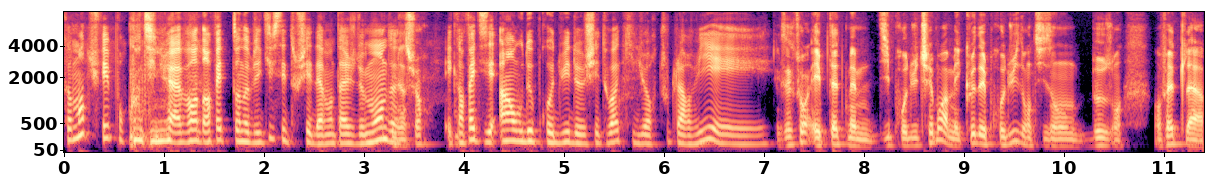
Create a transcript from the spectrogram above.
comment tu fais pour continuer à vendre? En fait, ton objectif, c'est toucher davantage de monde. Bien sûr. Et qu'en fait, ait un ou deux produits de chez toi qui durent toute leur vie. Et... Exactement. Et peut-être même dix produits de chez moi, mais que des produits dont ils ont besoin. En fait, la,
